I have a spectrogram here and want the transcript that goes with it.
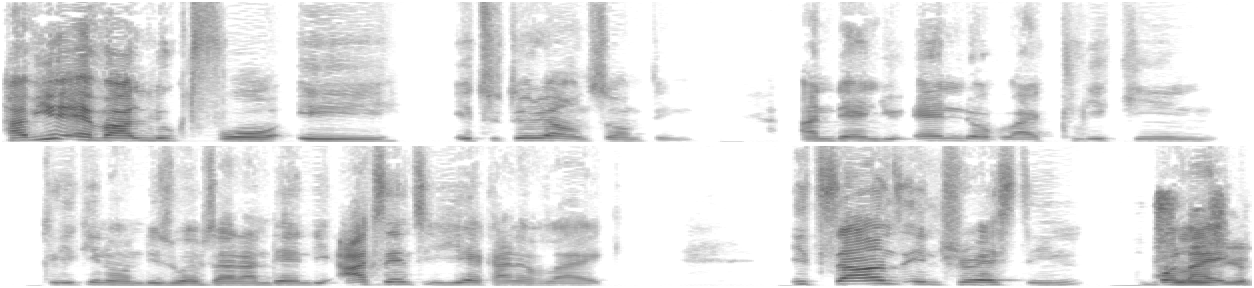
have you ever looked for a a tutorial on something, and then you end up like clicking clicking on this website, and then the accent you hear kind of like it sounds interesting, but like you.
